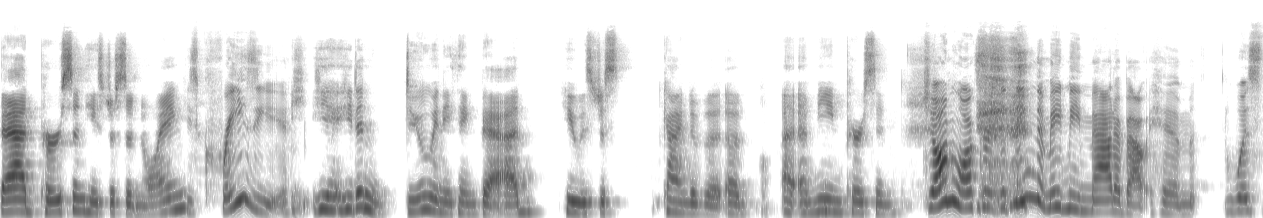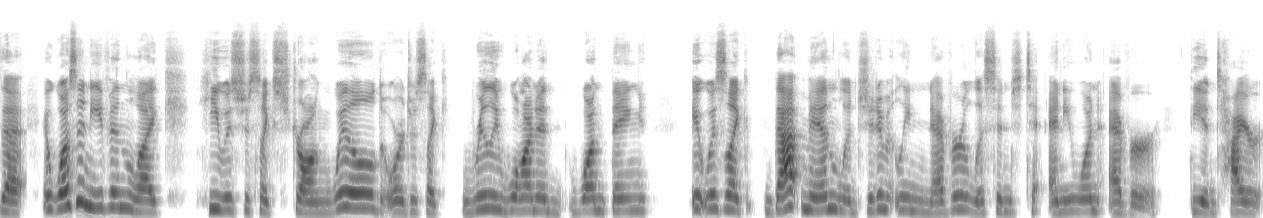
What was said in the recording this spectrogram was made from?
bad person. He's just annoying. He's crazy. he he, he didn't do anything bad. He was just kind of a a, a mean person. John Walker, the thing that made me mad about him was that it wasn't even like he was just like strong willed or just like really wanted one thing. It was like that man legitimately never listened to anyone ever the entire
